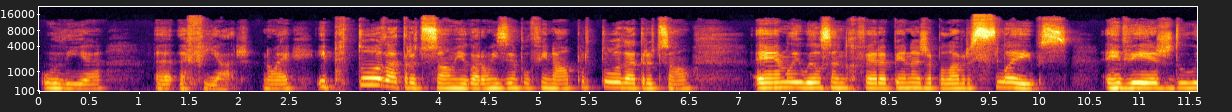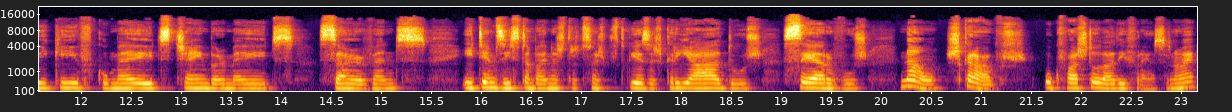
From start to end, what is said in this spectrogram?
o dia a afiar, não é? E por toda a tradução, e agora um exemplo final, por toda a tradução, a Emily Wilson refere apenas a palavra slaves, em vez do equívoco maids, chambermaids, servants, e temos isso também nas traduções portuguesas, criados, servos, não, escravos, o que faz toda a diferença, não é?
